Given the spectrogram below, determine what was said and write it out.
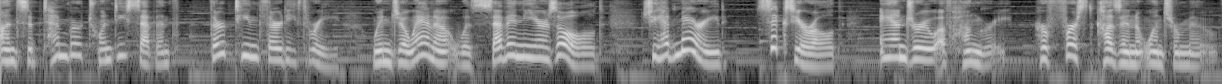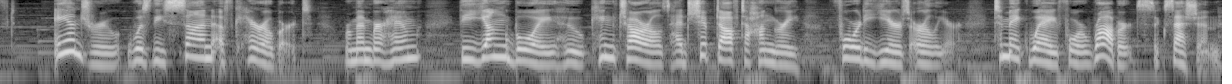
On September 27, 1333, when Joanna was seven years old, she had married six year old Andrew of Hungary, her first cousin once removed. Andrew was the son of Carobert. Remember him? The young boy who King Charles had shipped off to Hungary 40 years earlier to make way for Robert's succession.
